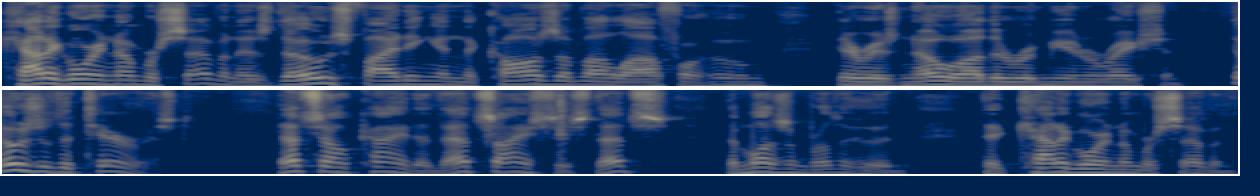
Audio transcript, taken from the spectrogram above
Category number seven is those fighting in the cause of Allah for whom there is no other remuneration. Those are the terrorists. That's Al Qaeda, that's ISIS, that's the Muslim Brotherhood, that category number seven.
